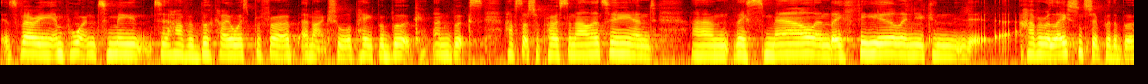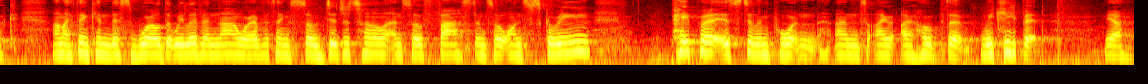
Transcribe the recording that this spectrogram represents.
it's very important to me to have a book. I always prefer an actual paper book, and books have such a personality, and um, they smell and they feel, and you can have a relationship with a book. And I think in this world that we live in now, where everything's so digital and so fast and so on screen, paper is still important, and I, I hope that we keep it. Yeah.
